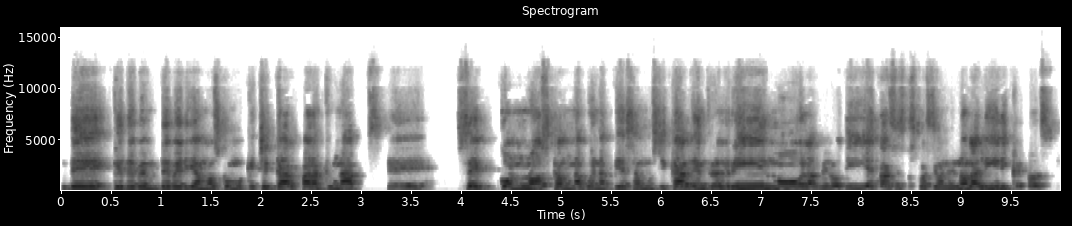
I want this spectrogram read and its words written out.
de, que deberíamos como que checar para que una se conozca una buena pieza musical entre el ritmo, la melodía todas estas cuestiones, ¿no? La lírica y todo eso.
